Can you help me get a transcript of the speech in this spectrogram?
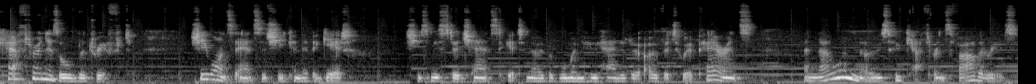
Catherine is all adrift. She wants answers she can never get. She's missed her chance to get to know the woman who handed her over to her parents, and no one knows who Catherine's father is.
